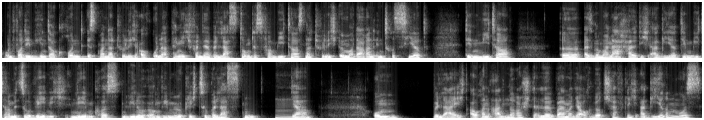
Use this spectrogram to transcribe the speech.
Und vor dem Hintergrund ist man natürlich auch unabhängig von der Belastung des Vermieters natürlich immer daran interessiert, den Mieter also wenn man nachhaltig agiert, den Mieter mit so wenig Nebenkosten wie nur irgendwie möglich zu belasten, mhm. ja, um vielleicht auch an anderer Stelle, weil man ja auch wirtschaftlich agieren muss,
